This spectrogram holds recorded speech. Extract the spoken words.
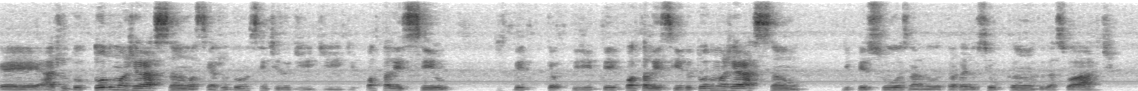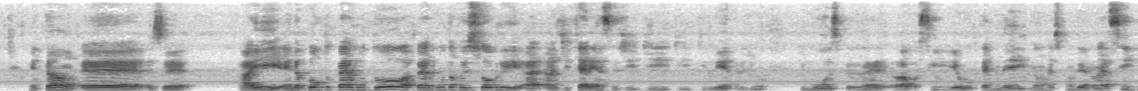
é, ajudou toda uma geração, assim, ajudou no sentido de, de, de fortalecer, de ter, de ter fortalecido toda uma geração de pessoas na, no, através do seu canto, da sua arte. Então, é, Zé, aí, ainda pouco tu perguntou, a pergunta foi sobre a, as diferenças de, de, de, de letra, de, de música, né? Algo assim. Eu terminei não respondendo, não é assim.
